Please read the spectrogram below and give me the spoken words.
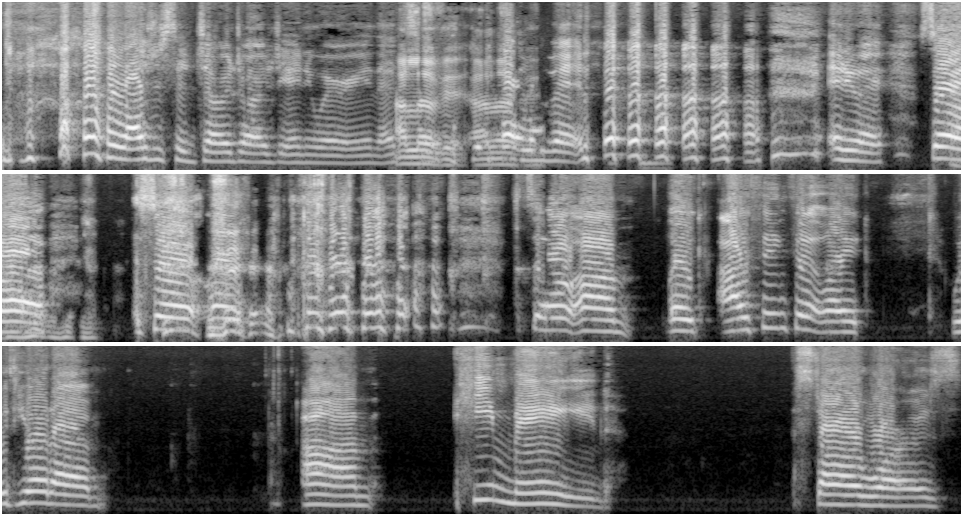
Elijah said Jar Jar January, and that's I love it. I love, I love it. anyway, so uh, so like, so um like I think that like with Yoda, um, he made Star Wars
